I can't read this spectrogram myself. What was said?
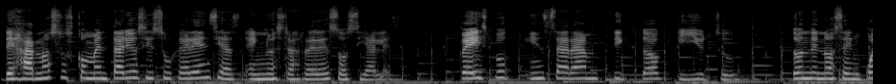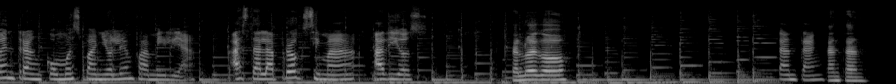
Dejarnos sus comentarios y sugerencias en nuestras redes sociales. Facebook, Instagram, TikTok y YouTube, donde nos encuentran como Español en Familia. Hasta la próxima. Adiós. Hasta luego. Tan tan. Tan tan.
